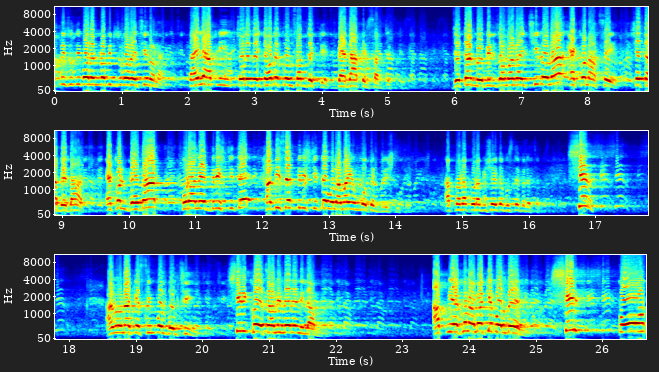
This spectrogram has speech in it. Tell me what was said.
আপনি যদি বলেন নবীর জীবনে ছিল না, তাইলে আপনি চলে যাইতে হবে কোন সাবজেক্টে? বেদাতের সাবজেক্টে। যেটা নবীর জমানায় ছিল না, এখন আছে, সেটা বেদাত। এখন বেদাত কোরআনের দৃষ্টিতে, হাদিসের দৃষ্টিতে ওলামাই উম্মতের দৃষ্টিতে। আপনারা পুরো বিষয়টা বুঝতে পেরেছেন। শিরক আমি ওনাকে সিম্পল বলছি, শিরক হয়েছে, আমি মেনে নিলাম। আপনি এখন আমাকে বলবেন শিরক কোন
